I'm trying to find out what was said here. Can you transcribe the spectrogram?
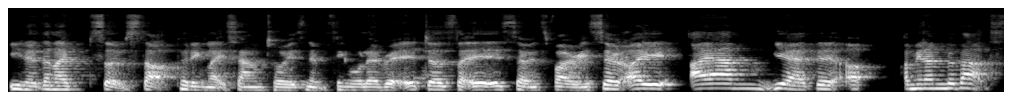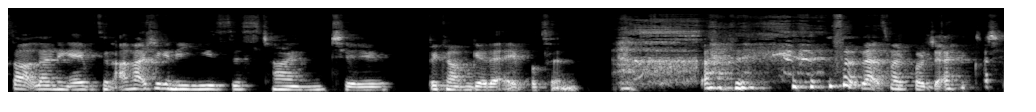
You know, then I sort of start putting like sound toys and everything all over it. It does like it is so inspiring. So I, I am, yeah. The, uh, I mean, I'm about to start learning Ableton. I'm actually going to use this time to become good at Ableton. so that's my project.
